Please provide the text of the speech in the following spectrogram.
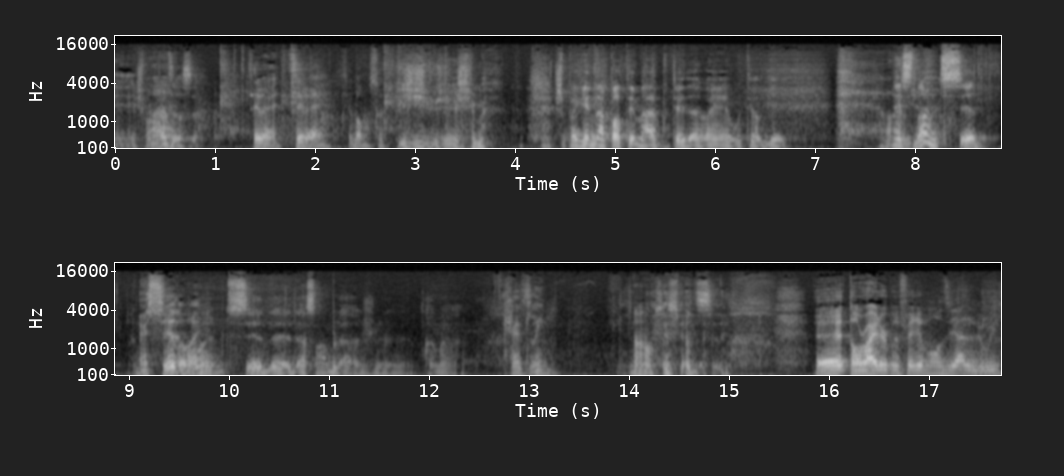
que je peux pas dire ça. C'est vrai, c'est vrai. C'est bon ça. Puis je, suis pas game d'apporter ma bouteille de vin au tailgate. Ah, Mais sinon, un petit cidre. Un cidre, ouais. Un petit cidre euh, d'assemblage, vraiment. Riesling. Non, non, ça, c'est pas du cidre. Euh, ton rider préféré mondial, Louis?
